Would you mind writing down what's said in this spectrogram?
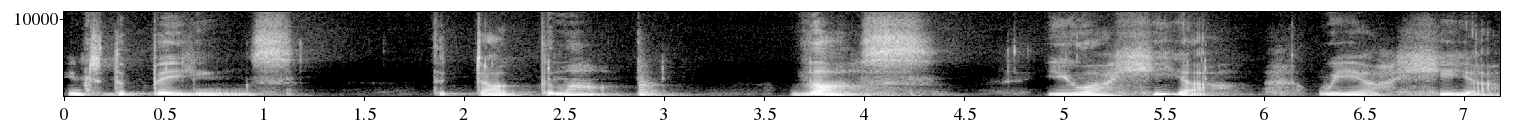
into the beings that dug them up. Thus, you are here. We are here.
